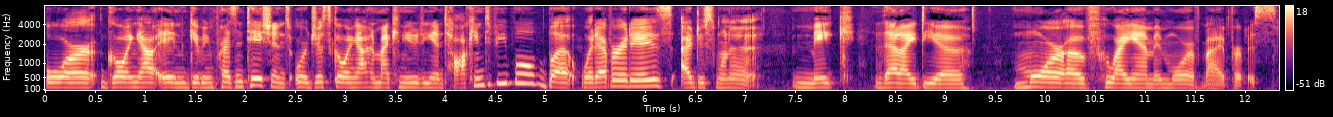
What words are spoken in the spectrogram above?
or going out and giving presentations or just going out in my community and talking to people. But whatever it is, I just want to make that idea more of who I am and more of my purpose.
